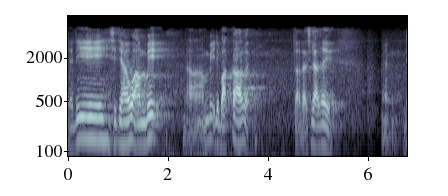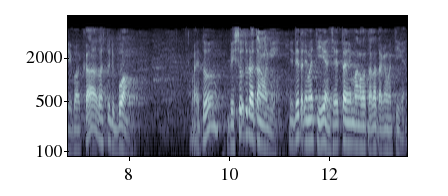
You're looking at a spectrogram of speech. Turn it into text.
Jadi Siti Hawa ambil ambil dia bakar kot. Tak tak silap saya. Kan? Dia bakar, lepas tu dia buang. Lepas tu, besok tu datang lagi. Dia tak boleh mati kan. Syaitan memang Allah Ta'ala takkan mati kan.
